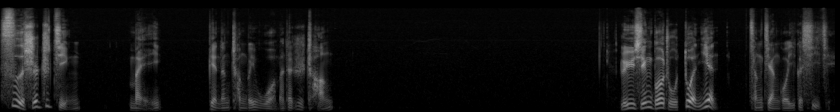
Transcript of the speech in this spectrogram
四时之景，美便能成为我们的日常。旅行博主段燕曾讲过一个细节。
